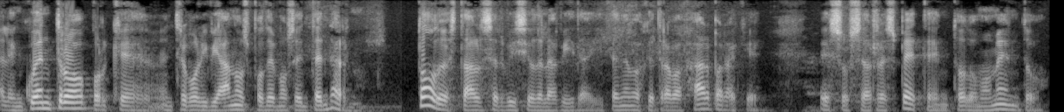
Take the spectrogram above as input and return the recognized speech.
el encuentro, porque entre bolivianos podemos entendernos. Todo está al servicio de la vida y tenemos que trabajar para que eso se respete en todo momento.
